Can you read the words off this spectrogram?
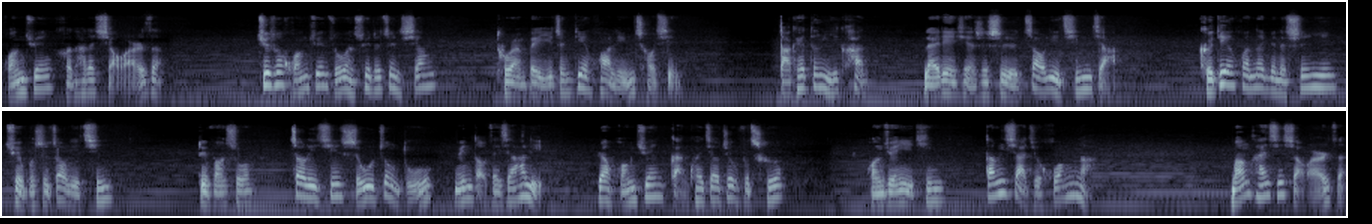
黄娟和他的小儿子。据说黄娟昨晚睡得正香，突然被一阵电话铃吵醒。打开灯一看，来电显示是赵立青家，可电话那边的声音却不是赵立青。对方说赵立青食物中毒晕倒在家里，让黄娟赶快叫救护车。黄娟一听，当下就慌了，忙喊醒小儿子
